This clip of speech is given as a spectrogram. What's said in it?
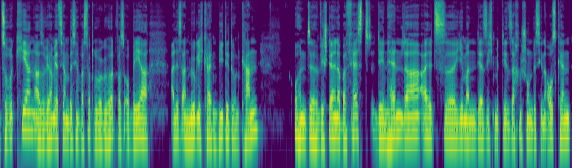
zurückkehren, also wir haben jetzt ja ein bisschen was darüber gehört, was Orbea alles an Möglichkeiten bietet und kann. Und äh, wir stellen aber fest, den Händler als äh, jemanden, der sich mit den Sachen schon ein bisschen auskennt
